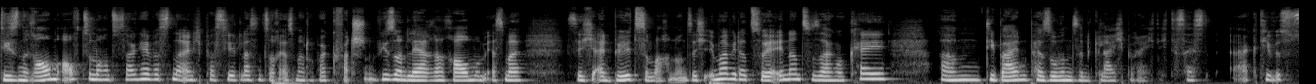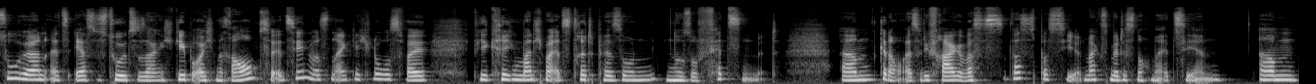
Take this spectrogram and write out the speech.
diesen Raum aufzumachen, zu sagen, hey, was ist denn da eigentlich passiert? Lass uns doch erstmal drüber quatschen. Wie so ein leerer Raum, um erstmal sich ein Bild zu machen und sich immer wieder zu erinnern, zu sagen, okay, ähm, die beiden Personen sind gleichberechtigt. Das heißt, aktives Zuhören als erstes Tool zu sagen, ich gebe euch einen Raum zu erzählen, was denn eigentlich los, weil wir kriegen manchmal als dritte Person nur so Fetzen mit. Ähm, genau, also die Frage, was ist, was ist passiert? Magst du mir das nochmal erzählen? Ähm,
